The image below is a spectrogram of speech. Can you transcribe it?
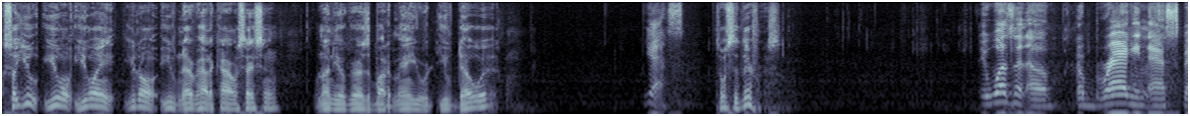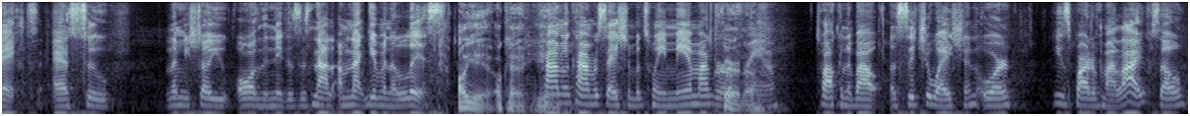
So you you you ain't you don't you've never had a conversation with none of your girls about a man you were you've dealt with. Yes. So what's the difference? It wasn't a, a bragging aspect as to let me show you all the niggas. It's not I'm not giving a list. Oh yeah, okay, yeah. Common conversation between me and my girlfriend talking about a situation or he's part of my life, so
